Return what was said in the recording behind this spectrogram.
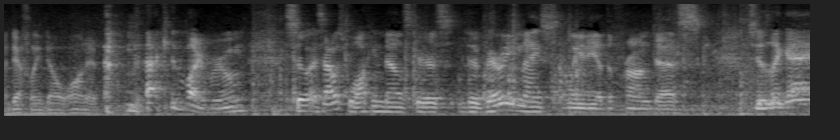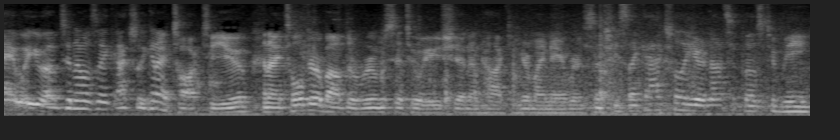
I definitely don't want it back in my room. So as I was walking downstairs, the very nice lady at the front desk, she was like, hey, what are you up to? And I was like, actually, can I talk to you? And I told her about the room situation and how I can hear my neighbors. And she's like, actually, you're not supposed to be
